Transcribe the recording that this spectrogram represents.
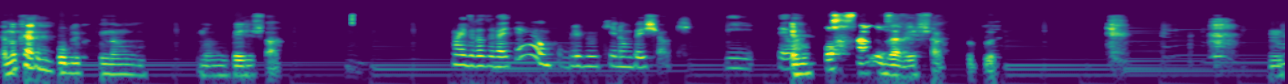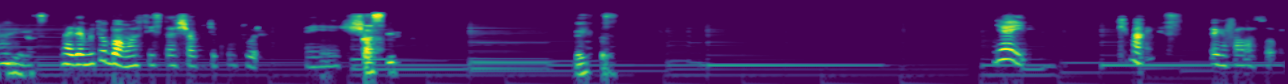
Eu não quero um público que não, não veja choque. Mas você vai ter um público que não vê choque. E, sei lá. Eu vou forçá-los a ver choque de cultura. Mas é muito bom, assista Choque de Cultura. É choque. Assista. E aí? O que mais você quer falar sobre?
